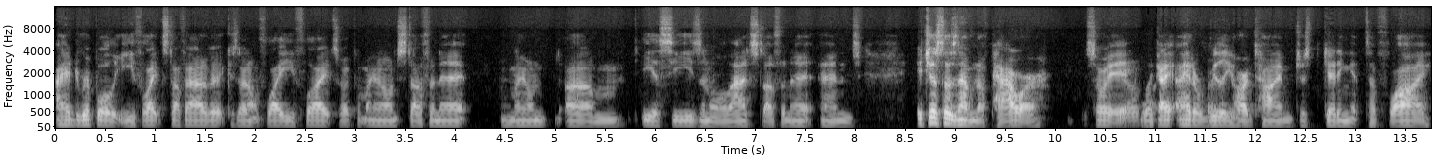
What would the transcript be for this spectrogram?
I had to rip all the E-flite stuff out of it because I don't fly E-flite, so I put my own stuff in it, my own um, ESCs and all that stuff in it, and it just doesn't have enough power. So it, Yeah. like I, I had a really hard time just getting it to fly.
